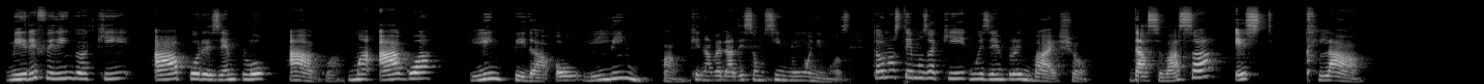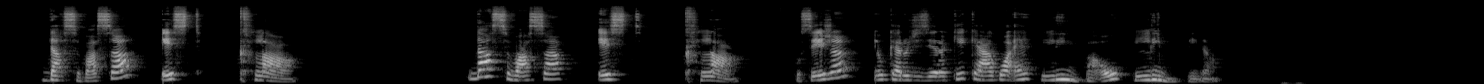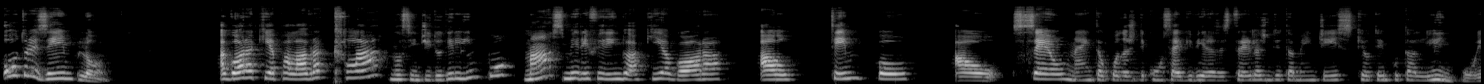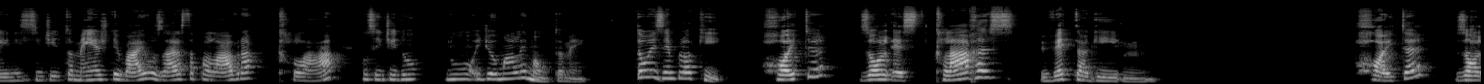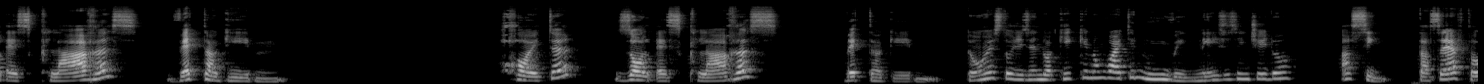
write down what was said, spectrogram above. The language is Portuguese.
me referindo aqui a, por exemplo, água. Uma água límpida ou limpa, que na verdade são sinônimos. Então, nós temos aqui um exemplo embaixo. Das Wasser ist klar. Das Wasser ist klar. Das Wasser ist klar. Ou seja, eu quero dizer aqui que a água é limpa ou límpida. Outro exemplo, Agora aqui a palavra klar no sentido de limpo, mas me referindo aqui agora ao tempo, ao céu, né? Então, quando a gente consegue ver as estrelas, a gente também diz que o tempo está limpo. E nesse sentido também a gente vai usar essa palavra klar no sentido no idioma alemão também. Então, exemplo aqui. Heute soll es klares Wetter geben. Heute soll es klares Wetter geben. Heute soll es klares Wetter geben. Então, eu estou dizendo aqui que não vai ter nuvem, nesse sentido assim, tá certo?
